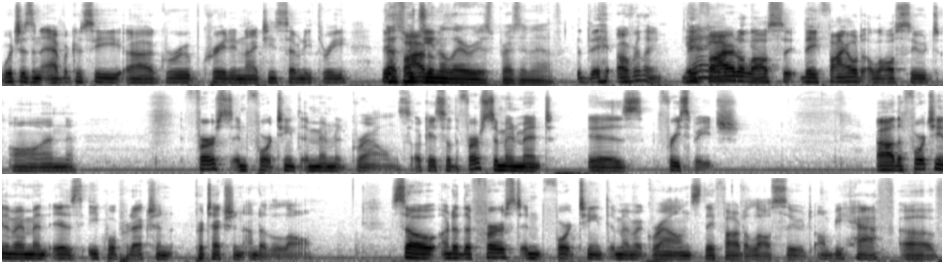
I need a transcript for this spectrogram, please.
which is an advocacy uh, group created in 1973. They that's what filed- Jean O'Leary is president of. they, oh, really? They Yeah, filed yeah, a yeah. lawsuit. They filed a lawsuit on First and Fourteenth Amendment grounds. Okay, so the First Amendment is free speech. Uh, the Fourteenth Amendment is equal protection protection under the law. So, under the First and Fourteenth Amendment grounds, they filed a lawsuit on behalf of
